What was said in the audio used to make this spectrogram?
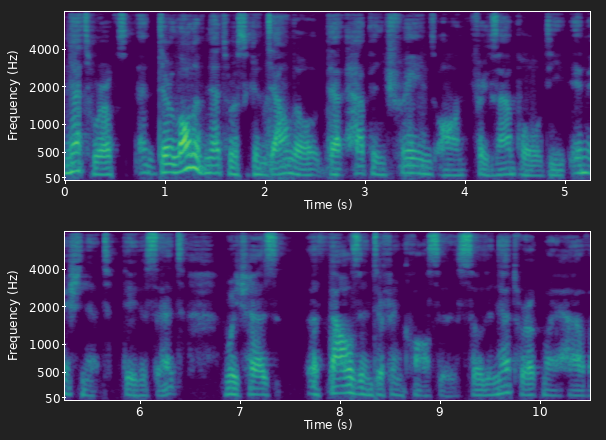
networks, and there are a lot of networks you can download that have been trained on, for example, the ImageNet dataset, which has a thousand different classes. So the network might have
